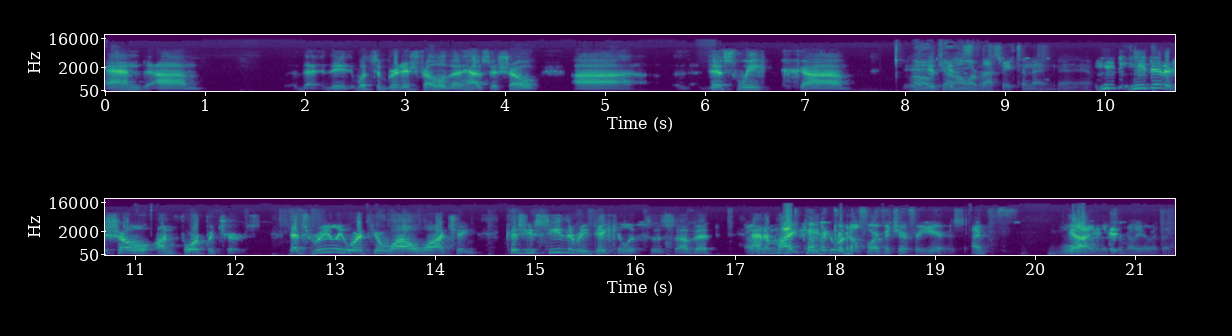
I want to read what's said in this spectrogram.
And um, the, the what's the British fellow that has the show uh, this week? Uh, Oh, it- John Oliver. last week tonight. Yeah, yeah. he he did a show on forfeitures that's really worth your while watching because you see the ridiculousness of it. Oh, and in my I've case, covered it was- criminal forfeiture for years. I'm wildly it- familiar with it.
